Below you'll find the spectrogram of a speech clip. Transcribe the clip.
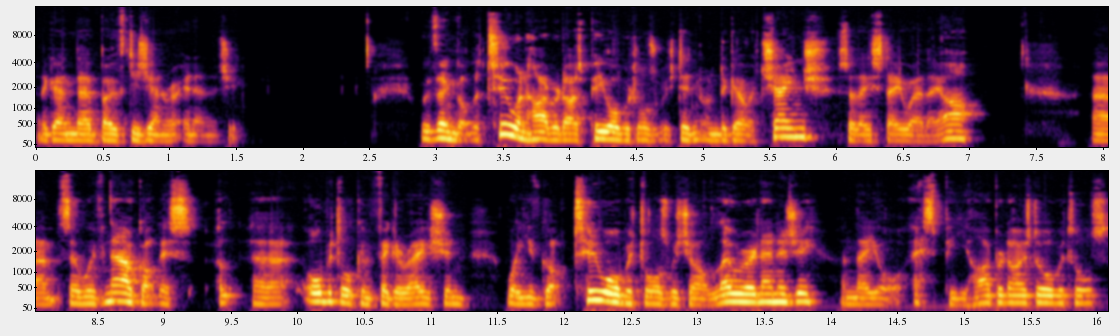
And again, they're both degenerate in energy. We've then got the two unhybridized p orbitals which didn't undergo a change, so they stay where they are. Um, so we've now got this uh, orbital configuration where you've got two orbitals which are lower in energy, and they're your sp hybridized orbitals,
